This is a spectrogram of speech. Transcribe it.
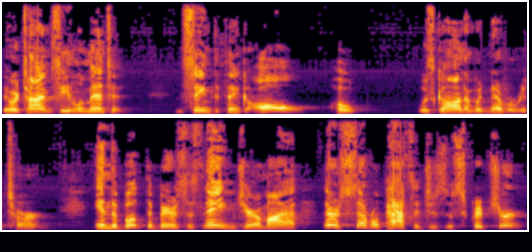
There were times he lamented and seemed to think all hope was gone and would never return. In the book that bears his name, Jeremiah, there are several passages of scripture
